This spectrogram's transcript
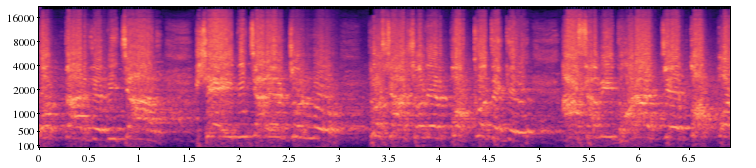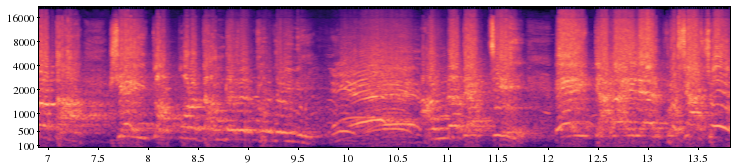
হত্যার যে বিচার, সেই বিচারের জন্য প্রশাসনের পক্ষ থেকে আসামি ধরার যে তৎপরতা, সেই তৎপরতা আমরা লক্ষ্য করিনি। আমরা দেখছি এই টাঙ্গাইলের প্রশাসন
